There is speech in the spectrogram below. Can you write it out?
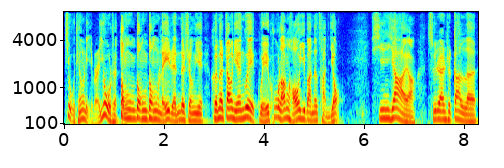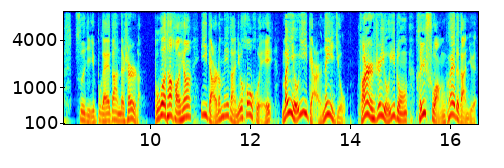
就听里边又是咚咚咚雷人的声音和那张年贵鬼哭狼嚎一般的惨叫，心下呀，虽然是干了自己不该干的事儿了。不过他好像一点都没感觉后悔，没有一点内疚，反而是有一种很爽快的感觉。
